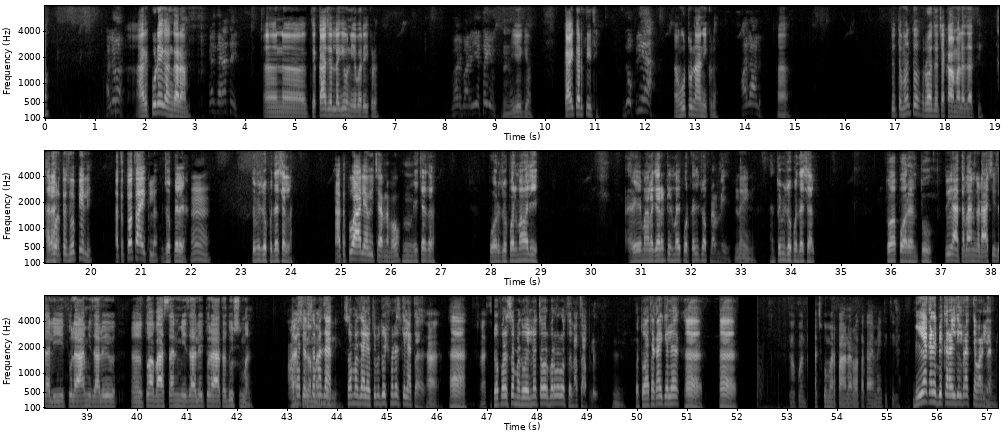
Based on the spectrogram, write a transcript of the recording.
हॅलो? अरे कुठे गंगाराम? काय घरात आहे? अन ते काजलला घेऊन ये बरं इकडं. बरं बरं येतो येऊन. हं, ये घेऊन. काय करते ती? झोपली या. अन उठून आण इकडं. आलो आलो. हा. तू तर म्हणतो रोजाच्या कामाला जाते. हा ना. पोर तर झोपेली. आता तोच ऐकलं. झोपेल. हम्म. तुम्ही झोप जाशाल ना. आता तू आल्या विचार ना भाऊ. हम्म, विचारतो ना. पोर झोपल मावाली. अरे मला गॅरंटी माही पोर कधी झोपणार नाही. नाही नाही. आणि तुम्ही झोपून जाशाल. तो पोर आणि तू तू आता भानगड अशी झाली तुला आम्ही झालोय तो बासान मी झालोय तुला आता दुश्मन. अशी गंमत समज झाली. समज झाल्या तुम्ही दुश्मनच केला आता. हा. हा. असं. जोपर्यंत समज होईल ना त्यावर बरोबर होतं ना आता आपलं. हम्म. पण तो आता काय केलं? हा हा. तो कोणता राजकुमार पाहणार होता काय माहिती तिला. मी एखाद्या बेकारायला दिली रस्त्यावरल्या हम्म.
